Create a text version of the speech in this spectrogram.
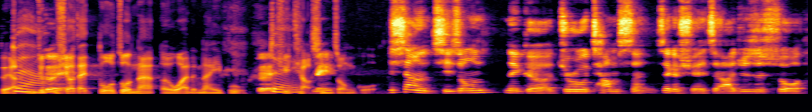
对啊，对啊，你就不需要再多做那额外的那一步去挑衅中国。像其中那个 Drew Thompson 这个学者啊，就是说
